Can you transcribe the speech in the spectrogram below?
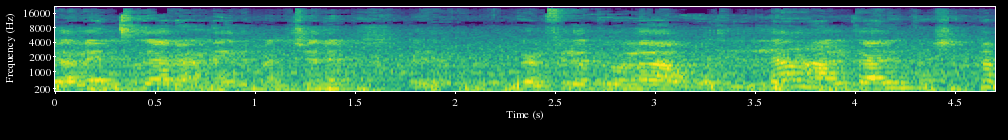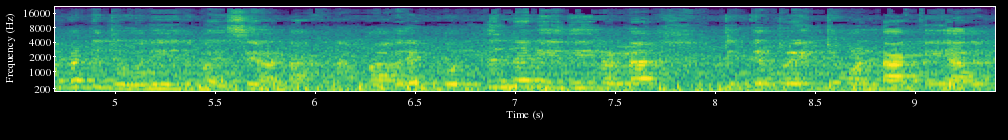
എയർലൈൻസുകാരാണെങ്കിലും മനുഷ്യന് ഏഹ്, ഗൾഫിലൊക്കെ ഉള്ള എല്ലാ ആൾക്കാരും കഷ്ടപ്പെട്ട് ജോലി ചെയ്ത് പൈസ ഉണ്ടാക്കുന്നത്. അപ്പോൾ അവരെ കൊല്ലുന്ന രീതിയിലുള്ള ടിക്കറ്റ് റേറ്റും ഉണ്ടാക്കി അതും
